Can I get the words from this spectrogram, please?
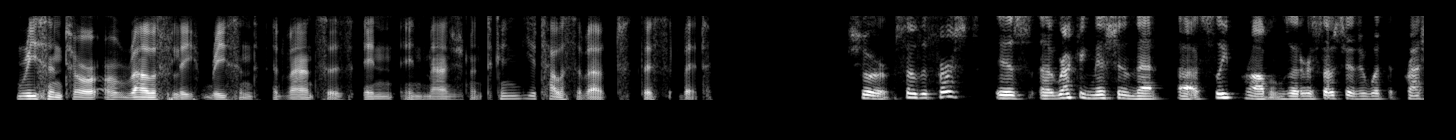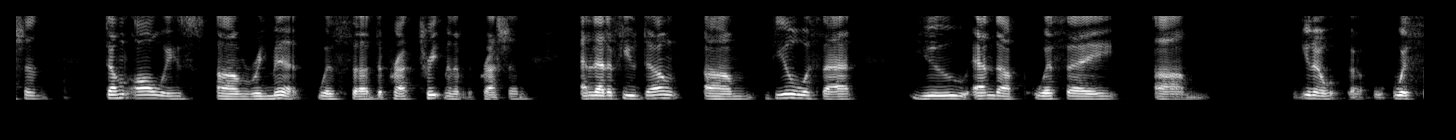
recent or, or relatively recent advances in, in management. Can you tell us about this a bit? Sure. So the first is a recognition that uh, sleep problems that are associated with depression don't always um, remit with uh, depre- treatment of depression, and that if you don't um, deal with that, you end up with a um, you know uh, with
